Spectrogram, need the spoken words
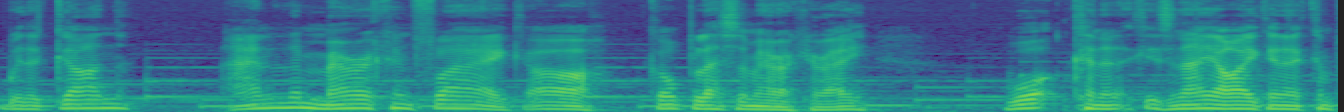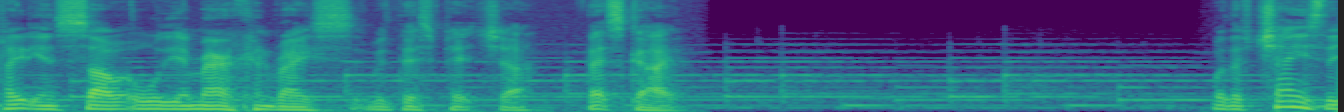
with a gun and an American flag. Oh, God bless America, eh? What can is an AI going to completely insult all the American race with this picture? Let's go. Well, they've changed the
